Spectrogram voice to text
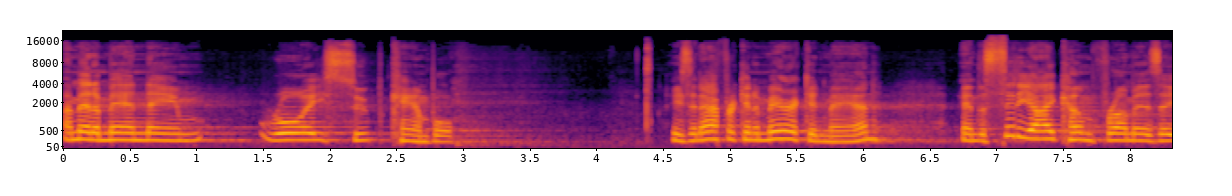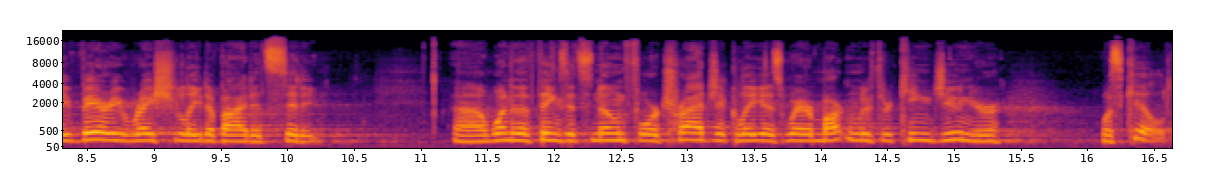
I met a man named Roy Soup Campbell. He's an African American man and the city I come from is a very racially divided city. Uh, one of the things it's known for tragically is where Martin Luther King Jr. was killed.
